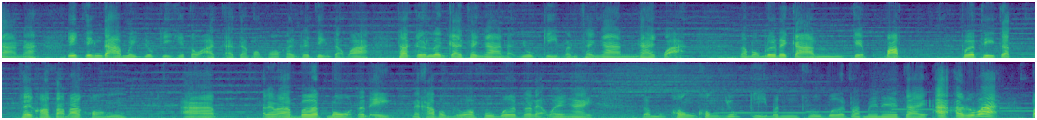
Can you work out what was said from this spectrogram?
งานนะจริงๆดาเมจยูกิคิโตะอาจจะพอๆกันก็จริง แต่ว่าถ้าเกิดเรื่องการใช้งานอะยูกิมันใช้งานง่ายกว่า นะผมเรื่องในการเก็บบัฟเพื่อที่จะใช้ความสามารถของอ่าอะไรวะเบิร์ดโหมดนั่นเองนะครับผมหรือว่าฟูลเบิร์ดนั่นแหละว่าง่ายแล้วผมของของยูกิมันฟูลเบิร์ดป่ะไม่แน่ใจ อะเอาเป็นว่าไป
